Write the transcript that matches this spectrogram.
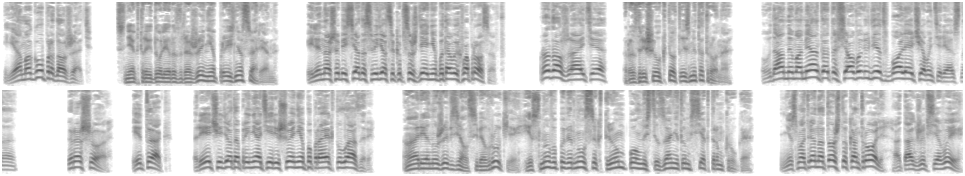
Я могу продолжать?» С некоторой долей раздражения произнес Ариан. «Или наша беседа сведется к обсуждению бытовых вопросов?» «Продолжайте», — разрешил кто-то из Метатрона. «В данный момент это все выглядит более чем интересно». «Хорошо. Итак, речь идет о принятии решения по проекту «Лазарь». Ариан уже взял себя в руки и снова повернулся к трем полностью занятым секторам круга. «Несмотря на то, что контроль, а также все вы,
